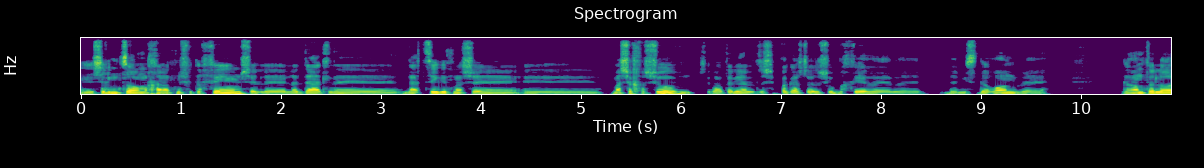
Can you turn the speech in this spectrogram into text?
אה, של למצוא מחנות משותפים, של אה, לדעת להציג את מה, ש, אה, מה שחשוב. סיפרת לי על זה שפגשת איזשהו בכיר במסדרון וגרמת לו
